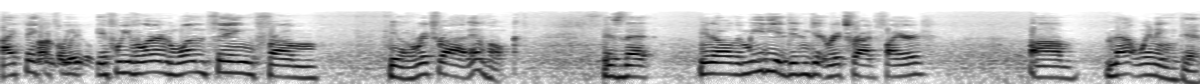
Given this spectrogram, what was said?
I think if we if we've learned one thing from you know Rich Rod and Hoke is that you know the media didn't get Rich Rod fired, um, not winning did,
